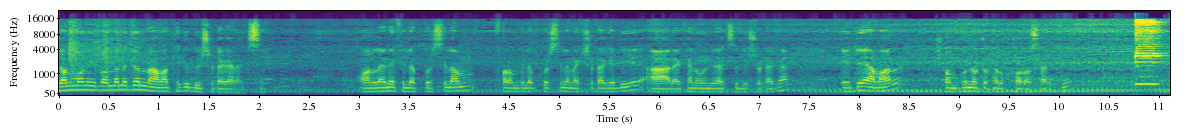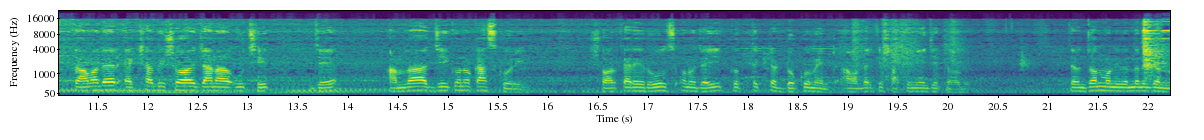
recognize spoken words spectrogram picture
জন্ম নিবন্ধনের জন্য আমার থেকে দুইশো টাকা রাখছে। অনলাইনে ফিল আপ করছিলাম ফর্ম ফিল আপ করছিলাম একশো টাকা দিয়ে, আর এখানে উনি রাখছে দুশো টাকা। এটাই আমার সম্পূর্ণ টোটাল খরচ আর কি। তো আমাদের একটা বিষয় জানা উচিত যে, আমরা যে কোনো কাজ করি সরকারি রুলস অনুযায়ী প্রত্যেকটা ডকুমেন্ট আমাদেরকে সাথে নিয়ে যেতে হবে। যেমন জন্ম নিবন্ধনের জন্য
